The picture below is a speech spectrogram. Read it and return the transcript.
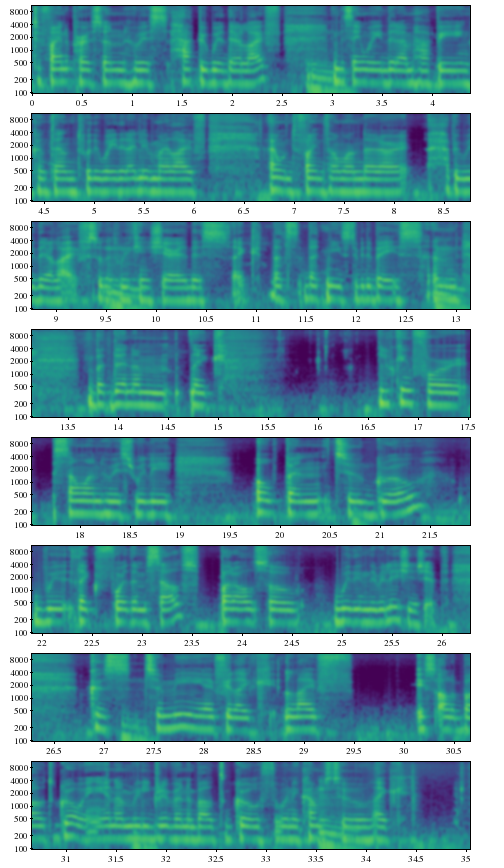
to find a person who is happy with their life in the mm. same way that I'm happy and content with the way that I live my life. I want to find someone that are happy with their life so that we can mm. share this. Like that's that needs to be the base. And mm. but then I'm like looking for someone who is really open to grow with like for themselves but also within the relationship. Because hmm. to me i feel like life is all about growing and i'm really driven about growth when it comes to hmm. like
